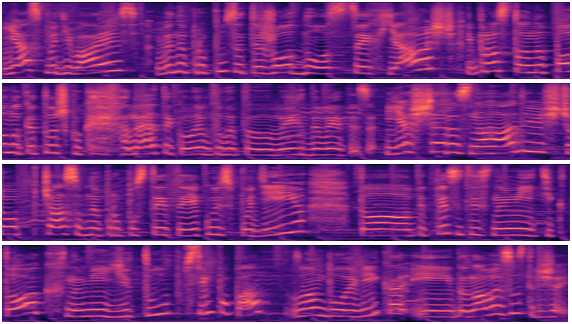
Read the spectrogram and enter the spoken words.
Я сподіваюсь, ви не пропустите жодного з цих явищ і просто на повну катушку кайфанете, коли будете на них дивитися. Я ще раз нагадую, щоб часом не пропустити якусь подію, то підписуйтесь на мій TikTok, на мій YouTube. Всім па-па! З вами була Віка і до нових зустрічей!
